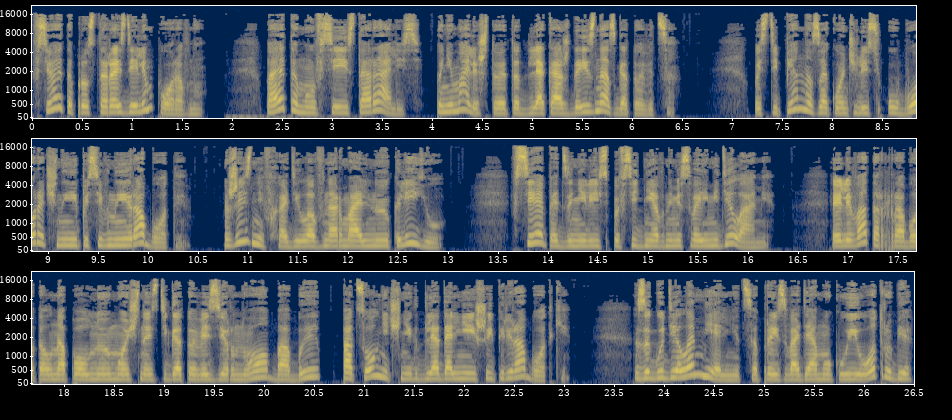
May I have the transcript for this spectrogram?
все это просто разделим поровну. Поэтому все и старались, понимали, что это для каждой из нас готовится. Постепенно закончились уборочные и посевные работы. Жизнь входила в нормальную колею. Все опять занялись повседневными своими делами. Элеватор работал на полную мощность, готовя зерно, бобы, подсолнечник для дальнейшей переработки. Загудела мельница, производя муку и отруби,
